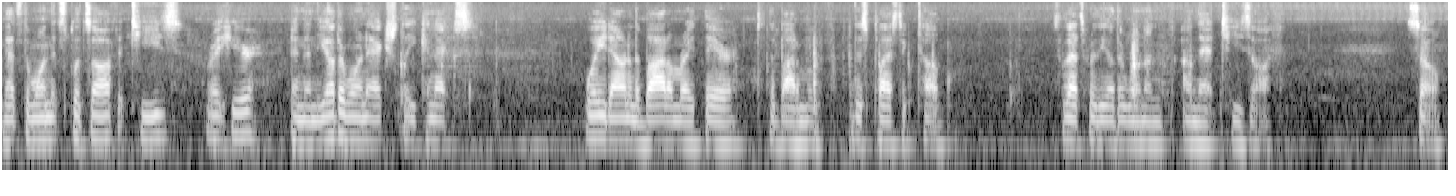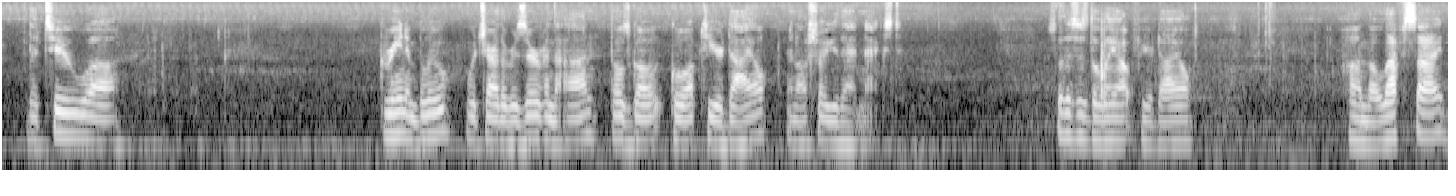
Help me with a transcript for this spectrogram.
that's the one that splits off at T's right here and then the other one actually connects way down in the bottom right there to the bottom of this plastic tub. So that's where the other one on, on that tees off. So the two uh, green and blue, which are the reserve and the on, those go, go up to your dial, and I'll show you that next. So this is the layout for your dial. On the left side,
